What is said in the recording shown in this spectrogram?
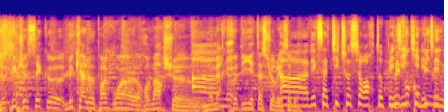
Depuis que je sais que Lucas le pingouin euh, remarche, euh, Ah, mon mais- mercredi est assuré, c'est Ah, bon. avec sa petite chaussure Mais orthopédique, faut il est tout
